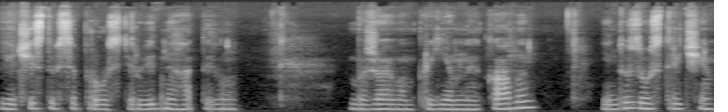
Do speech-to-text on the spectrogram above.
І очистився простір від негативу. Бажаю вам приємної кави і до зустрічі!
